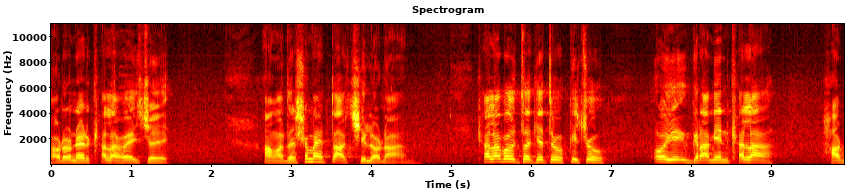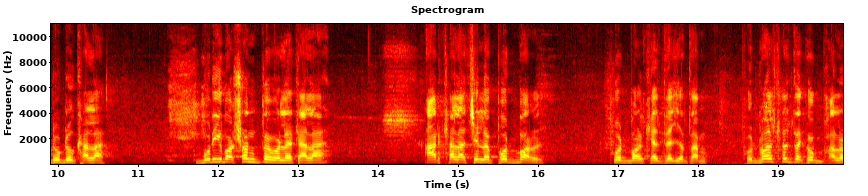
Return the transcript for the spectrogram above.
ধরনের খেলা হয়েছে, আমাদের সময় তা ছিল না। খেলা বলতে কিন্তু কিছু ওই গ্রামীণ খেলা, হাডুডু খেলা, বুড়ি বসন্ত বলে খেলা, আর খেলা ছিল ফুটবল। ফুটবল খেলতে যেতাম। ফুটবল খেলতে খুব ভালো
